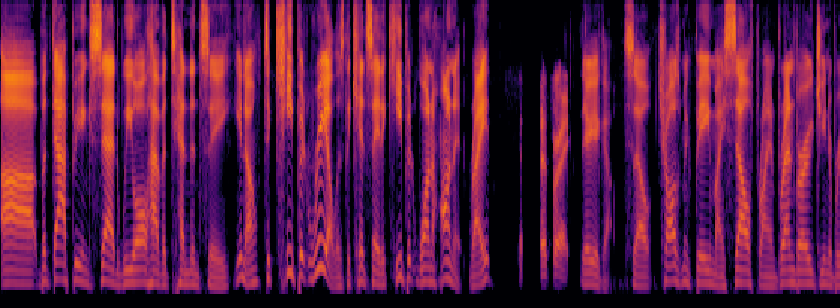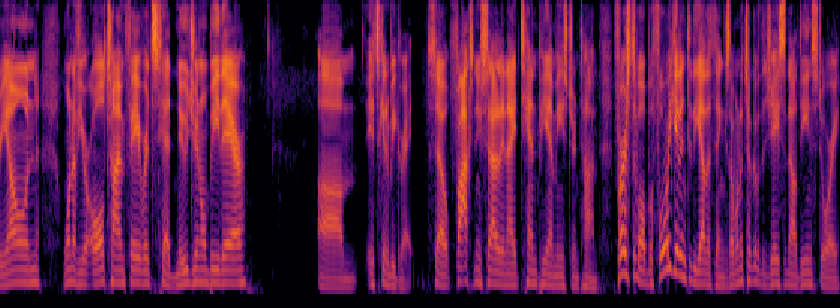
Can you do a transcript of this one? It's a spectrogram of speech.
Uh, but that being said, we all have a tendency, you know, to keep it real, as the kids say, to keep it 100, right? That's right. There you go. So Charles McBee, myself, Brian Brenberg, Gina Brillon, one of your all-time favorites, Ted Nugent will be there. Um, it's going to be great. So Fox News Saturday night, 10 p.m. Eastern Time. First of all, before we get into the other things, I want to talk about the Jason Aldean story.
